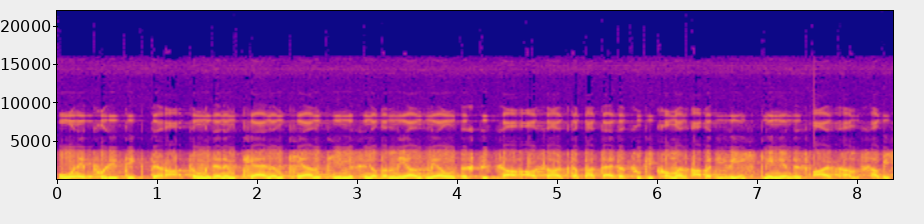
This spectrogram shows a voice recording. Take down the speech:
ohne Politikberatung, mit einem kleinen Kernteam. Es sind aber mehr und mehr Unterstützer auch außerhalb der Partei dazugekommen. Aber die Richtlinien des Wahlkampfs habe ich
